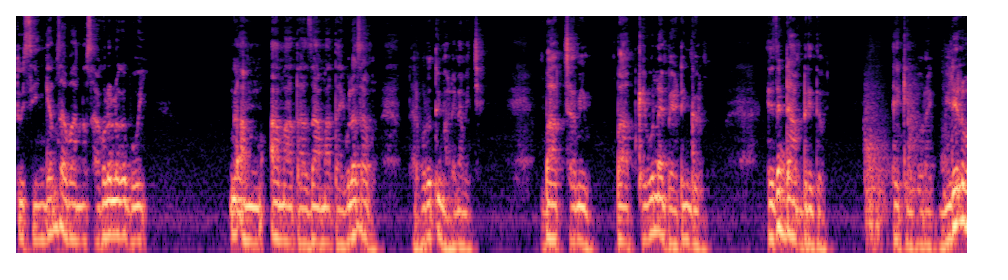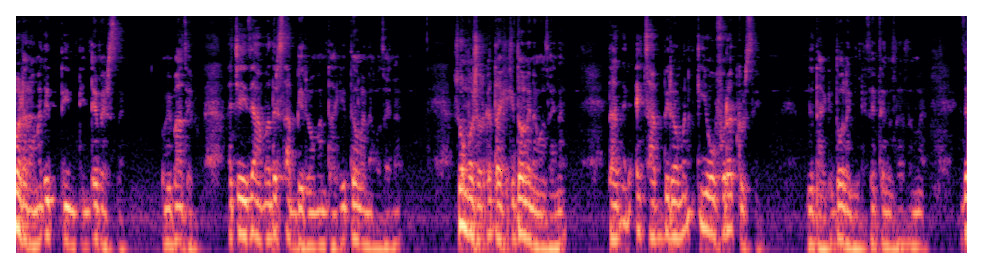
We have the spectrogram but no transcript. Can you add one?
তুই সিঙ্গাম চাবার না, ছাগলের লগে বই। আম- আমাতা, জামাতা, এগুলা যাব তারপরে তুই মাঠে নামিচ্ছে বাদ ছামিম বাদ খাইব না ব্যাটিং করব। যে ডাব ব্রিত একের পর এক মিডল অর্ডার আমাদের তিন, তিনটে ব্যাটসম্যান ওই বাজে। আচ্ছা এই যে আমাদের সাব্বির রহমান, তাকে দলে নেওয়া যায় না? সৌম্য সরকার, তাকে কি দলে নেওয়া যায় না? তাদের এই সাব্বির রহমান কি অপরাধ করছে? যে তাকে দলে নিতে চাইছেন না যে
